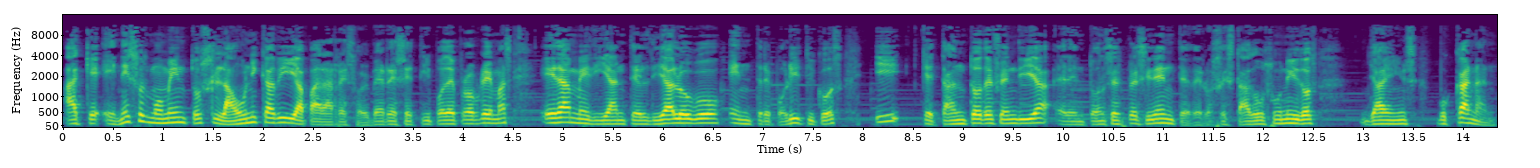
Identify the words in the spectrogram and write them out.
a que en esos momentos la única vía para resolver ese tipo de problemas era mediante el diálogo entre políticos y que tanto defendía el entonces presidente de los Estados Unidos, James Buchanan,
